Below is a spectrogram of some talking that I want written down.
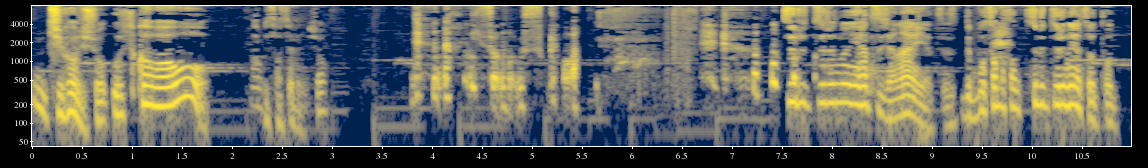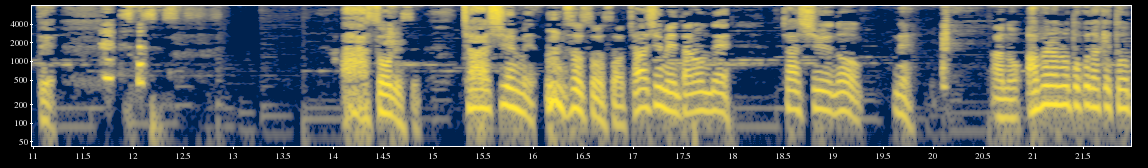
違うでしょ？薄皮を食べさせるんでしょ？何その薄皮。ツルツルのやつじゃないやつ。で、ボサボサツルツルのやつを取って。ああ、そうです。チャーシュー麺。うん、そうそうそう。チャーシュー麺頼んで、チャーシューのね、あの、油のとこだけ取っ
